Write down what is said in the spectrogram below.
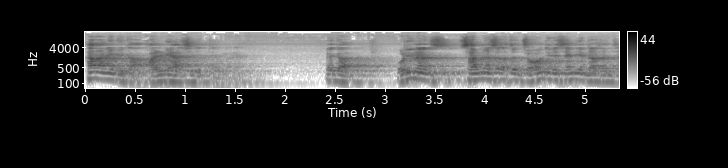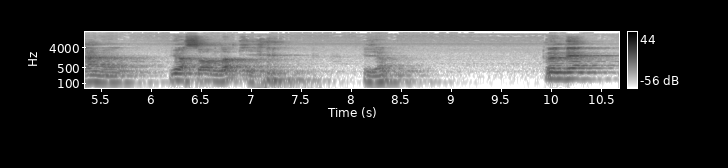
하나님이 다 관리하시기 때문에. 그러니까 우리는 살면서 어떤 좋은 일이 생긴다든지 하면 you are so lucky. 그죠? 그런데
